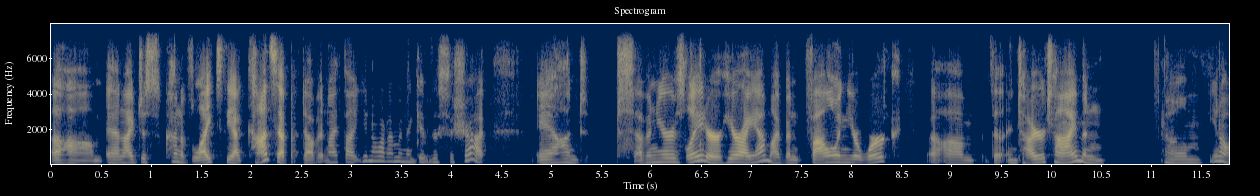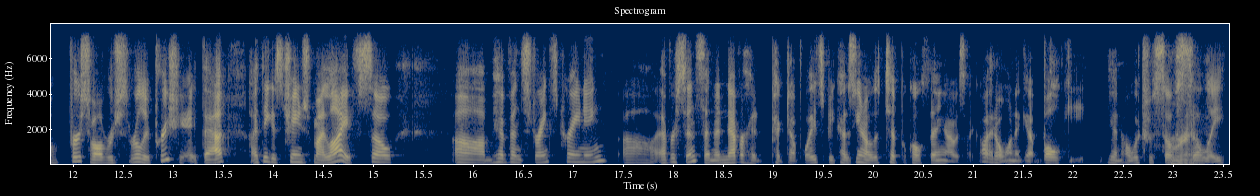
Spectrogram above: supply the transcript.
Um, and I just kind of liked the uh, concept of it. And I thought, you know what, I'm going to give this a shot. And seven years later, here I am. I've been following your work um, the entire time. And, um, you know, first of all, we just really appreciate that. I think it's changed my life. So, um, have been strength training uh, ever since then and never had picked up weights because, you know, the typical thing I was like, oh, I don't want to get bulky, you know, which was so right. silly.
